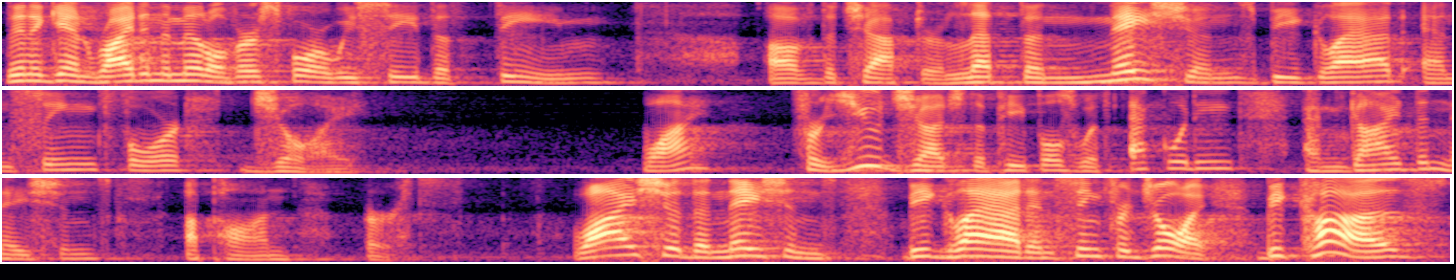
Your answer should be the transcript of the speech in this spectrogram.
Then again, right in the middle, verse 4, we see the theme of the chapter. Let the nations be glad and sing for joy. Why? For you judge the peoples with equity and guide the nations upon earth. Why should the nations be glad and sing for joy? Because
